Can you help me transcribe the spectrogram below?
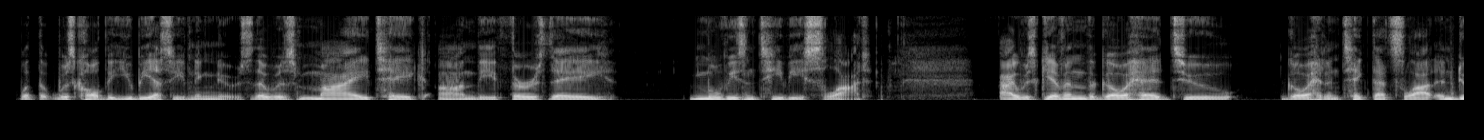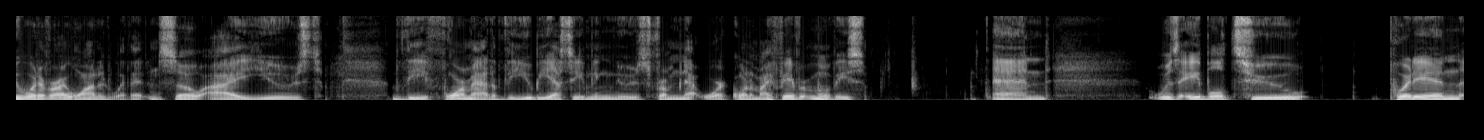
what was called the UBS Evening News. That was my take on the Thursday movies and TV slot. I was given the go ahead to go ahead and take that slot and do whatever I wanted with it. And so I used the format of the UBS Evening News from Network, one of my favorite movies, and was able to put in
